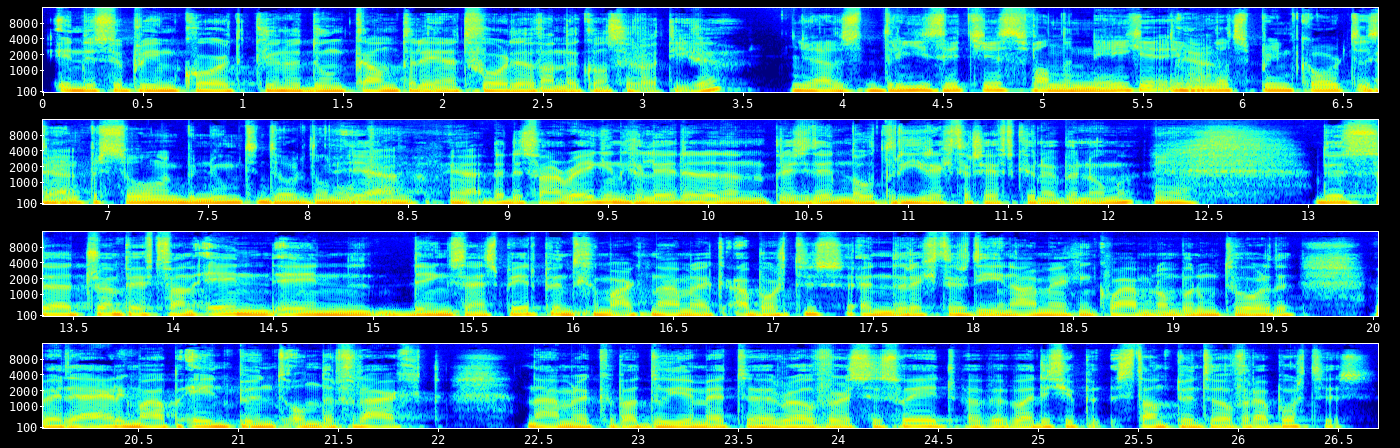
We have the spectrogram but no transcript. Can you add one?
in de Supreme Court kunnen doen kantelen in het voordeel van de conservatieven. Ja, dus drie zitjes van de negen in dat Supreme Court zijn persoonlijk benoemd door Donald Trump. Ja, dat is van Reagan geleden dat een president nog drie rechters heeft kunnen benoemen. Ja. Dus uh, Trump heeft van één, één ding zijn speerpunt gemaakt, namelijk abortus. En de rechters die in aanmerking kwamen om benoemd te worden, werden eigenlijk maar op één punt ondervraagd. Namelijk, wat doe je met uh, Roe versus Wade? Wat is je standpunt over abortus?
